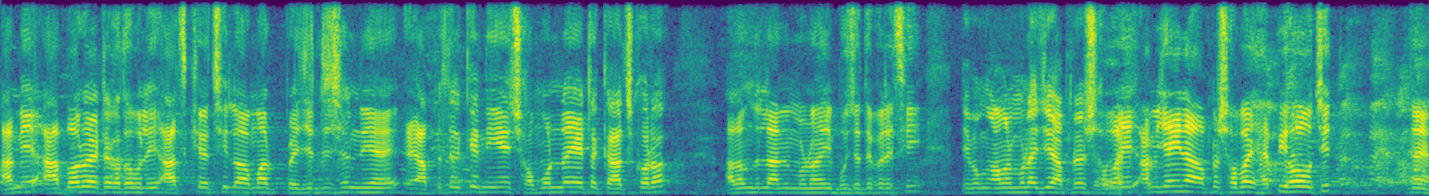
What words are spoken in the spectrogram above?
আমি আবারও একটা কথা বলি। আজকে ছিল আমার প্রেজেন্টেশন নিয়ে আপনাদেরকে নিয়ে সমন্বয়ে একটা কাজ করা। আলহামদুলিল্লাহ আমি মনে হয় বোঝাতে পেরেছি এবং আমার মনে হয় যে আপনারা সবাই, আমি জানি না, আপনার সবাই হ্যাপি হওয়া উচিত। হ্যাঁ।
